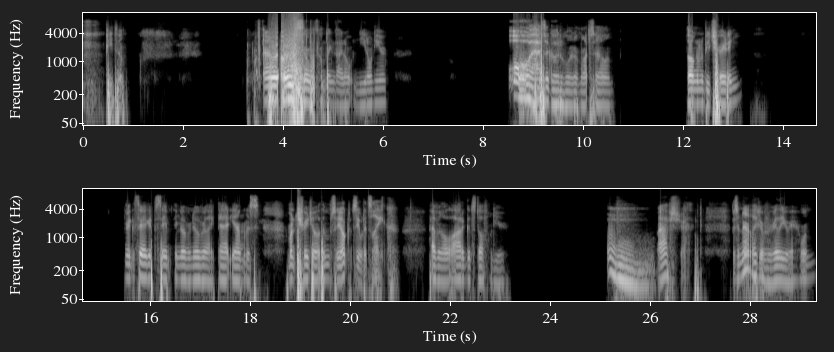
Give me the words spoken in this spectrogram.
Pizza. I always sell some things I don't need on here. Oh, that's a good one. I'm not selling. I'm gonna be trading. I can say I get the same thing over and over like that. Yeah, I'm gonna I'm gonna trade y'all them so y'all can see what it's like. Having a lot of good stuff on here. Ooh, abstract. Isn't that like a really rare one?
